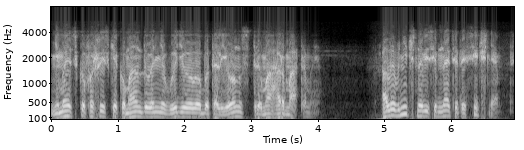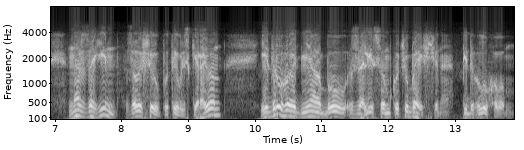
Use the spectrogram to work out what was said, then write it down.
німецько-фашистське командування виділило батальйон з трьома гарматами. Але в ніч на 18 січня наш загін залишив Путивльський район і другого дня був за лісом Кочубейщина під Глуховом.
